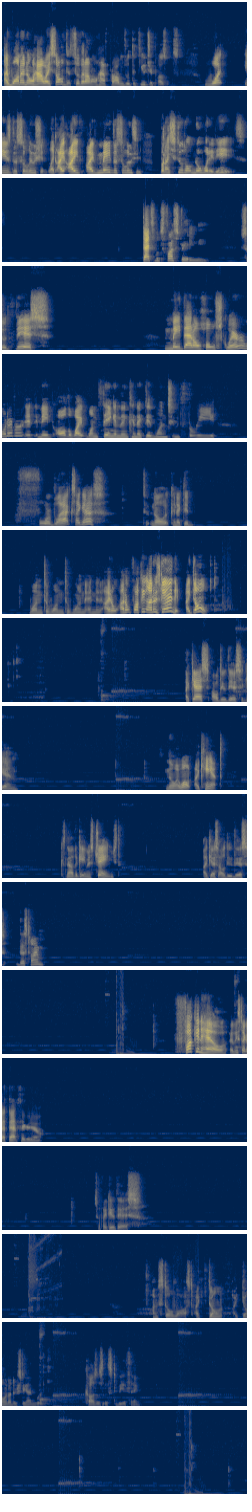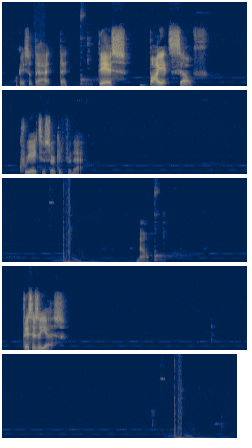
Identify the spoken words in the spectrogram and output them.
I want to know how I solved it so that I don't have problems with the future puzzles. What is the solution? Like I I I've made the solution, but I still don't know what it is. That's what's frustrating me. So this made that a whole square or whatever. It, it made all the white one thing and then connected one, two, three, four blacks, I guess. No, it connected one to one to one, and then I don't, I don't fucking understand it. I don't. I guess I'll do this again. No, I won't. I can't. Because now the game has changed. I guess I'll do this this time. Fucking hell. At least I got that figured out. So if I do this... I'm still lost. I don't I don't understand what causes this to be a thing. Okay, so that that this by itself creates a circuit for that. No. This is a yes.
